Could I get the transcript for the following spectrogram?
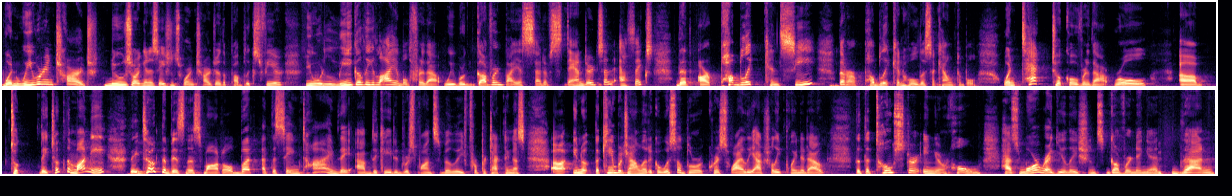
when we were in charge, news organizations were in charge of the public sphere, you were legally liable for that. We were governed by a set of standards and ethics that our public can see, that our public can hold us accountable. When tech took over that role, took they took the money, they mm. took the business model, but at the same time they abdicated responsibility for protecting us. Uh, you know, the Cambridge Analytica whistleblower Chris Wylie actually pointed out that the toaster in your home has more regulations governing it than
